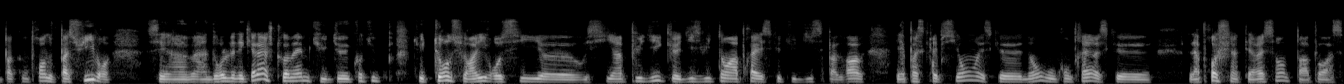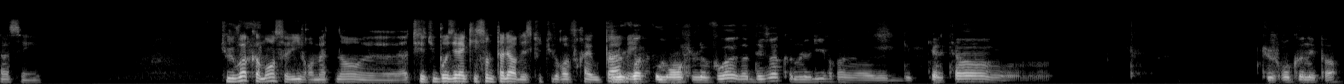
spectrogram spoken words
ne pas comprendre, ne pas suivre, c'est un, drôle de décalage. Toi-même, tu quand tu, tu, tournes sur un livre aussi, euh, aussi impudique 18 ans après, est-ce que tu te dis c'est pas grave, il y a prescription? Est-ce que non? Ou au contraire, est-ce que l'approche est intéressante par rapport à ça? C'est... Tu le vois comment ce livre maintenant euh, Tu posais la question tout à l'heure est-ce que tu le referais ou pas Je le vois comment Je le vois déjà comme le livre euh, de quelqu'un que je reconnais pas.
